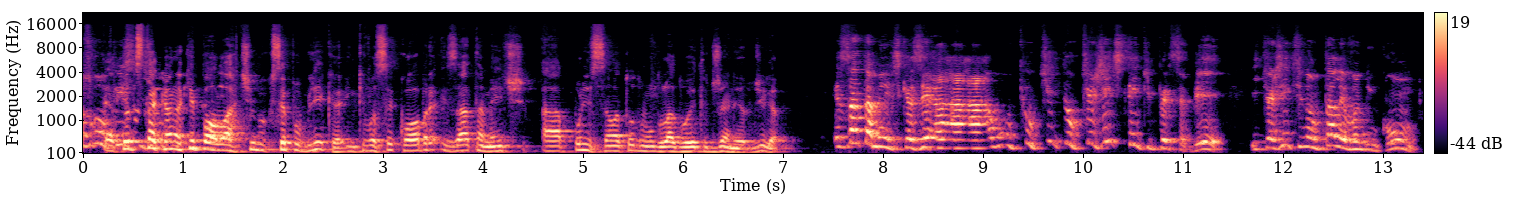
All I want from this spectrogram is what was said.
Estou é, destacando aqui, Paulo, o artigo que você publica em que você cobra exatamente a punição a todo mundo lá do 8 de janeiro. Diga. Exatamente. Quer dizer, a, a, a, o, o, que, o que a gente tem que perceber e que a gente não está levando em conta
